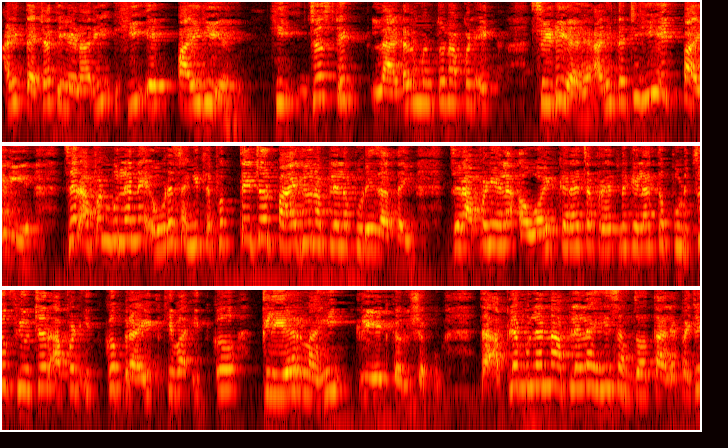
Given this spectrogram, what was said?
आणि त्याच्यात येणारी ही एक पायरी आहे. ही जस्ट एक लॅडर म्हणतो ना आपण एक सीडी आहे आणि त्याची ही एक पायरी आहे. जर आपण मुलांना एवढं सांगितलं फक्त याच्यावर पाय देऊन आपल्याला पुढे जाता येईल. जर आपण याला अवॉइड करायचा प्रयत्न केला तर पुढचं फ्युचर आपण इतकं ब्राईट किंवा इतकं क्लिअर नाही क्रिएट करू शकू. तर आपल्या मुलांना आपल्याला हे समजावता आले पाहिजे.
